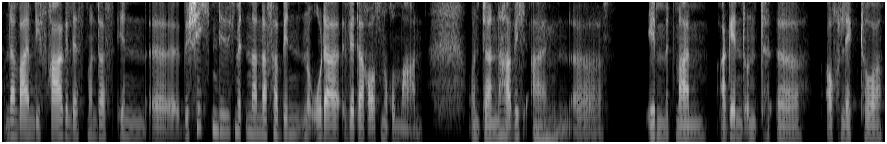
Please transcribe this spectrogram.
Und dann war ihm die Frage, lässt man das in äh, Geschichten, die sich miteinander verbinden, oder wird daraus ein Roman? Und dann habe ich mhm. einen, äh, eben mit meinem Agent und äh, auch Lektor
